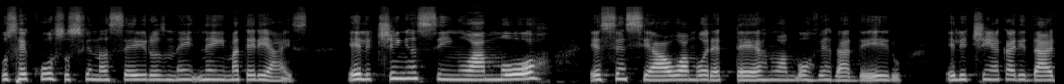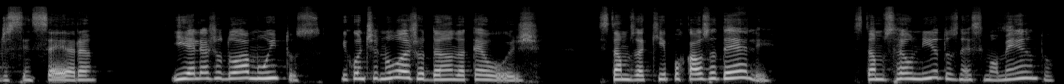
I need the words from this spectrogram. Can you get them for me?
os recursos financeiros nem, nem materiais. Ele tinha, sim, o amor essencial, o amor eterno, o amor verdadeiro, ele tinha caridade sincera, e ele ajudou a muitos, e continua ajudando até hoje. Estamos aqui por causa dele. Estamos reunidos nesse momento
